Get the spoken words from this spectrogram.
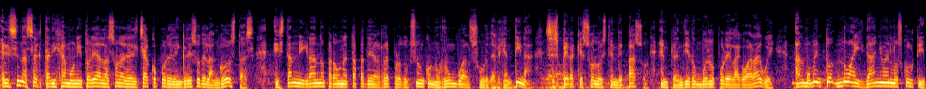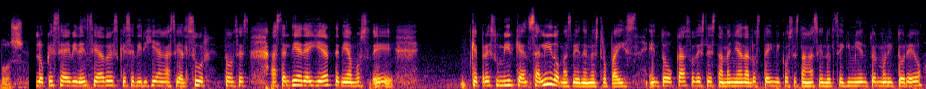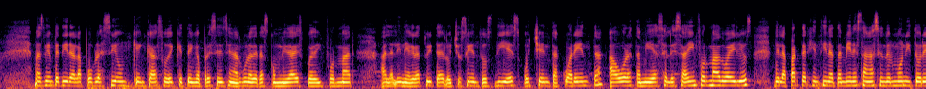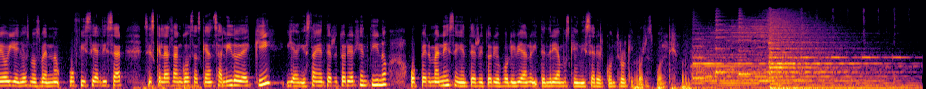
El SENASAC Tarija monitorea la zona del Chaco por el ingreso de langostas. Están migrando para una etapa de reproducción con rumbo al sur de Argentina. Se espera que solo estén de paso. Emprendieron vuelo por el lago Aragüe. Al momento no hay daño en los cultivos. Lo que se ha evidenciado es que se dirigían hacia el sur. Entonces, hasta el día de ayer teníamos eh, que presumir que han salido más bien de nuestro país. En todo caso, desde esta mañana los técnicos están haciendo el seguimiento, el monitoreo, más bien pedir a la población que en caso de que tenga presencia en alguna de las comunidades pueda informar a la línea gratuita del 810 80 40. Ahora también ya se les ha informado a ellos, de la parte argentina también están haciendo el monitoreo y ellos nos van a oficializar si es que las langostas que han salido de aquí y están en territorio argentino o permanecen en territorio boliviano y tendríamos que iniciar el control que corresponde.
